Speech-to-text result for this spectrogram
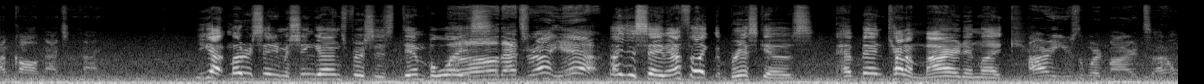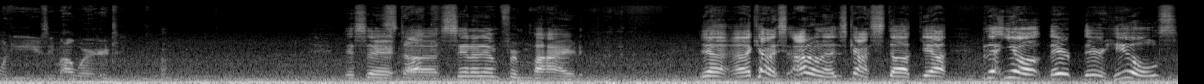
I'm calling match of the night. You got Motor City Machine Guns versus Dem Boys. Oh, that's right. Yeah. I just say, man, I feel like the Briscoes have been kind of mired in like, I already used the word mired, so I don't want you using my word. sir, Stuck. uh, synonym for mired. Yeah, I kind of, I don't know, just kind of stuck. Yeah, but that, you know, they're they're heels,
